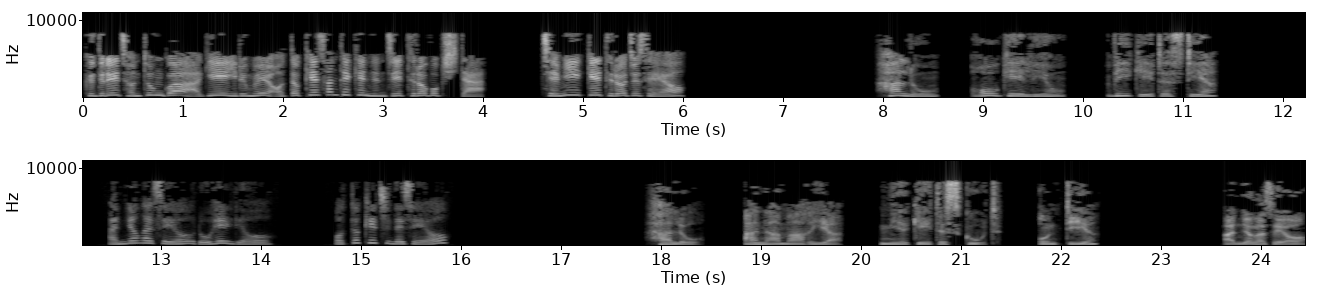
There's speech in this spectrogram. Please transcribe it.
그들의 전통과 아기의 이름을 어떻게 선택했는지 들어봅시다. 재미있게 들어주세요. Hallo, Rogelio. Wie geht es dir? 안녕하세요, 로헬요. 어떻게 지내세요? Hallo, Anna Maria. Mir geht es gut. Und dir? 안녕하세요,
